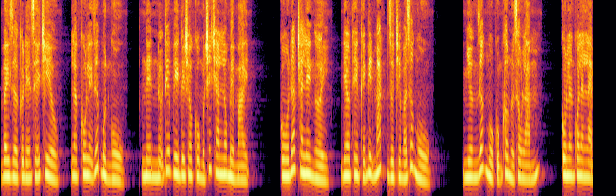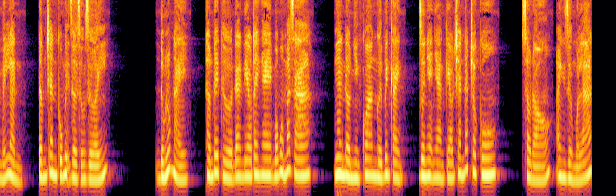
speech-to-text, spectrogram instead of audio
Bây giờ cứ đến xế chiều là cô lại rất buồn ngủ, nên nữ tiếp viên đưa cho cô một chiếc chăn lông mềm mại. Cô đắp chăn lên người, đeo thêm cái bịt mắt rồi chìm vào giấc ngủ. Nhưng giấc ngủ cũng không được sâu lắm. Cô lăn qua lăn lại mấy lần Tấm chăn cũng bị rơi xuống dưới. Đúng lúc này Thẩm Tây Thừa đang đeo tai nghe bỗng mở mắt ra, Nghiêng đầu nhìn qua người bên cạnh, Rồi nhẹ nhàng kéo chăn đắp cho cô. Sau đó, anh dừng một lát,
